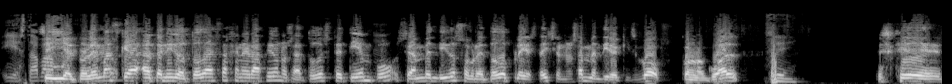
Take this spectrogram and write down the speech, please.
Y estaba... Sí, y el problema es que ha tenido toda esta generación, o sea, todo este tiempo, se han vendido sobre todo PlayStation, no se han vendido Xbox. Con lo cual, Sí. es que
